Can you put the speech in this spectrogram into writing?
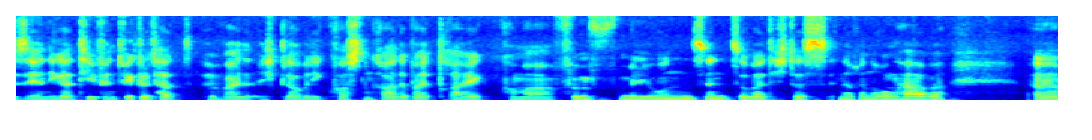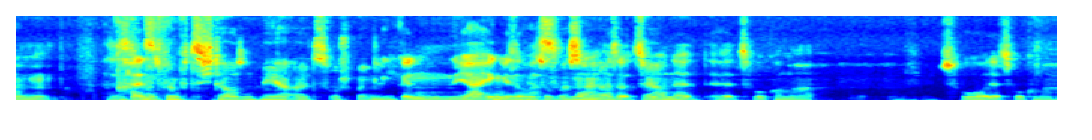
sehr negativ entwickelt hat, weil ich glaube, die Kosten gerade bei 3,5 Millionen sind, soweit ich das in Erinnerung habe. Ähm, das heißt, 850.000 mehr als ursprünglich. Ja, irgendwie sowas. sowas, ne? genau. Also Ja. 200, äh, 2,2 oder 2,4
